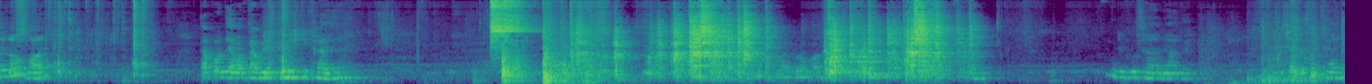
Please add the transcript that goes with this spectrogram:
দিলেও হয়। তারপর দিয়ে আমার তাবি একটু মিষ্টি খাই যায়। cyane cyane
